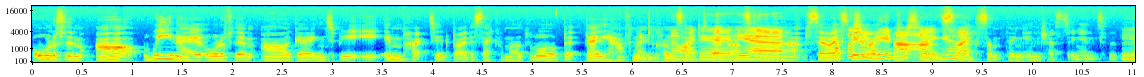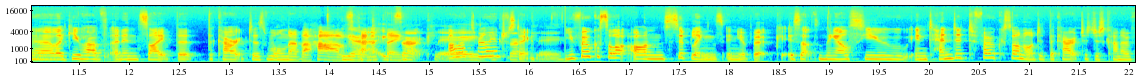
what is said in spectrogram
all of them are we know all of them are going to be impacted by the second world war but they have no concept No idea, that that's yeah. coming up so That's i feel actually like really that adds yeah. like something interesting into the book Yeah, like you have an insight that the characters will never have, Yeah, kind of thing. exactly, Oh, that's really interesting. exactly. You focus a lot on siblings in your book. Is that something else you intended to focus on, or did the characters just kind of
